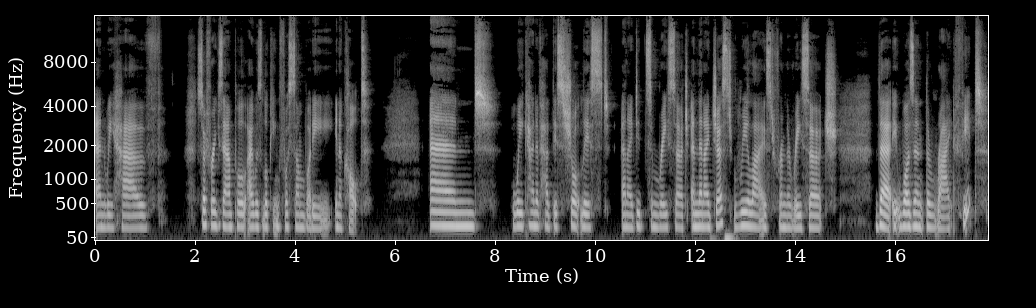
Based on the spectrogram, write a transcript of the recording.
and we have, so for example, I was looking for somebody in a cult and we kind of had this short list and I did some research. And then I just realized from the research that it wasn't the right fit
